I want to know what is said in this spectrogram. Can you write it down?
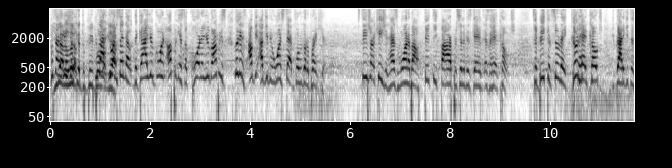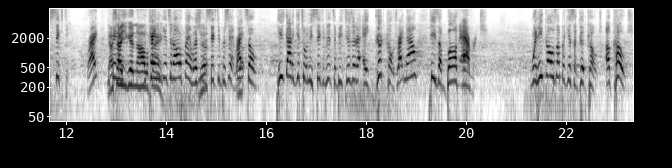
you gotta look at the people You, got, that- you know what I'm saying? The, the guy you're going up against, the coordinator you're going up against. Look at this. I'll, gi- I'll give you one stat before we go to break here. Steve Sarkisian has won about 55% of his games as a head coach. To be considered a good head coach, you got to get to 60, right? That's how you get in the Hall of Fame. You can't even get to the Hall of Fame unless you're Yep. at 60%, right? Yep. So he's got to get to at least 60% to be considered a good coach. Right now, he's above average. When he goes up against a good coach, a coach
